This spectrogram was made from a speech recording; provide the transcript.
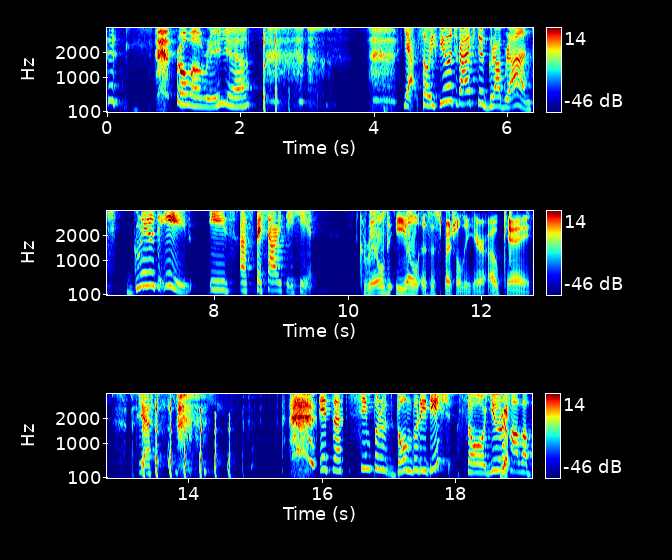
Probably, yeah. yeah, so if you'd like to grab lunch, grilled eel is a specialty here. Grilled eel is a specialty here. Okay. Yes. it's a simple donburi dish, so you Yep. have a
